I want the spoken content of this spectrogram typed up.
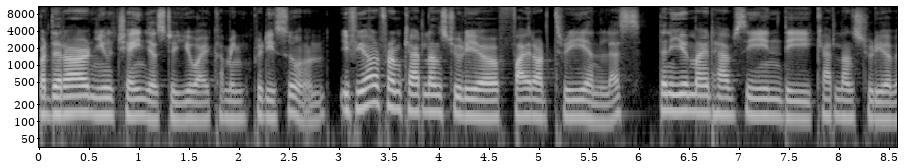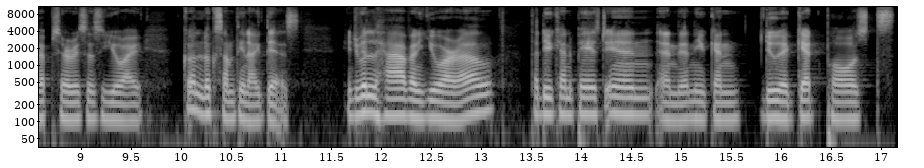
but there are new changes to UI coming pretty soon. If you are from Katalon Studio 5.3 and less, then you might have seen the Katalon Studio Web Services UI going to look something like this. It will have a URL that you can paste in and then you can do a get posts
